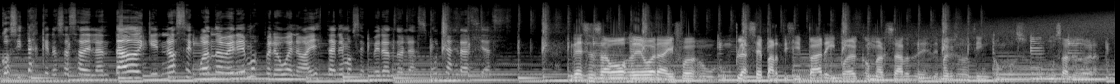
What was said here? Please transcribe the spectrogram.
cositas que nos has adelantado y que no sé cuándo veremos, pero bueno, ahí estaremos esperándolas. Muchas gracias. Gracias a vos, Débora, y fue un placer participar y poder conversar de, Microsoft Teams con vos. Un saludo.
